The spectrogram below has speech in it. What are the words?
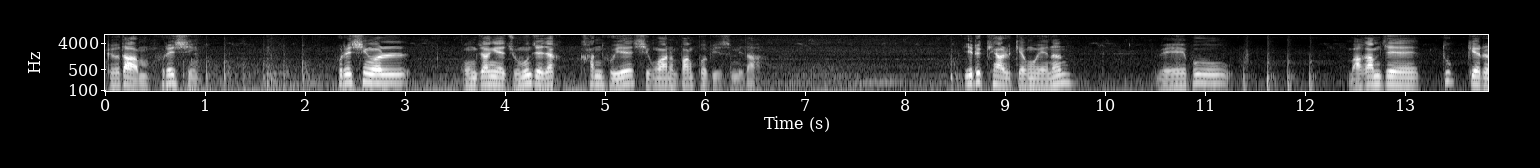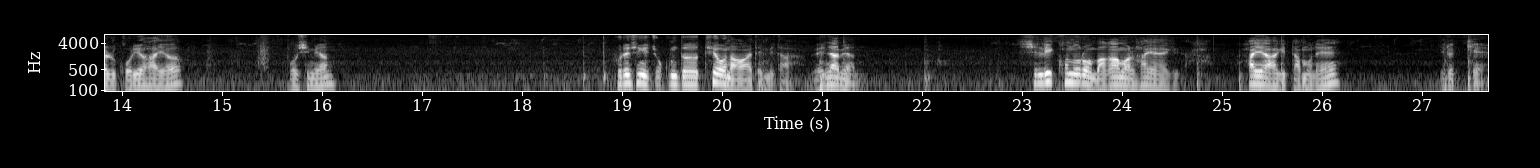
그 다음 후레싱 후레싱을 공장에 주문 제작한 후에 시공하는 방법이 있습니다 이렇게 할 경우에는 외부 마감재 두께를 고려하여 보시면 브레싱이 조금 더 튀어나와야 됩니다. 왜냐하면 실리콘으로 마감을 하야, 하야 하기 때문에 이렇게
